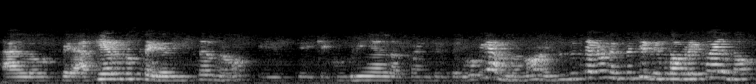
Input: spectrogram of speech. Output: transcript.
a los a ciertos periodistas, ¿no? Que cubrían las fuentes del gobierno, ¿no? Entonces era una especie de sobresueldo,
